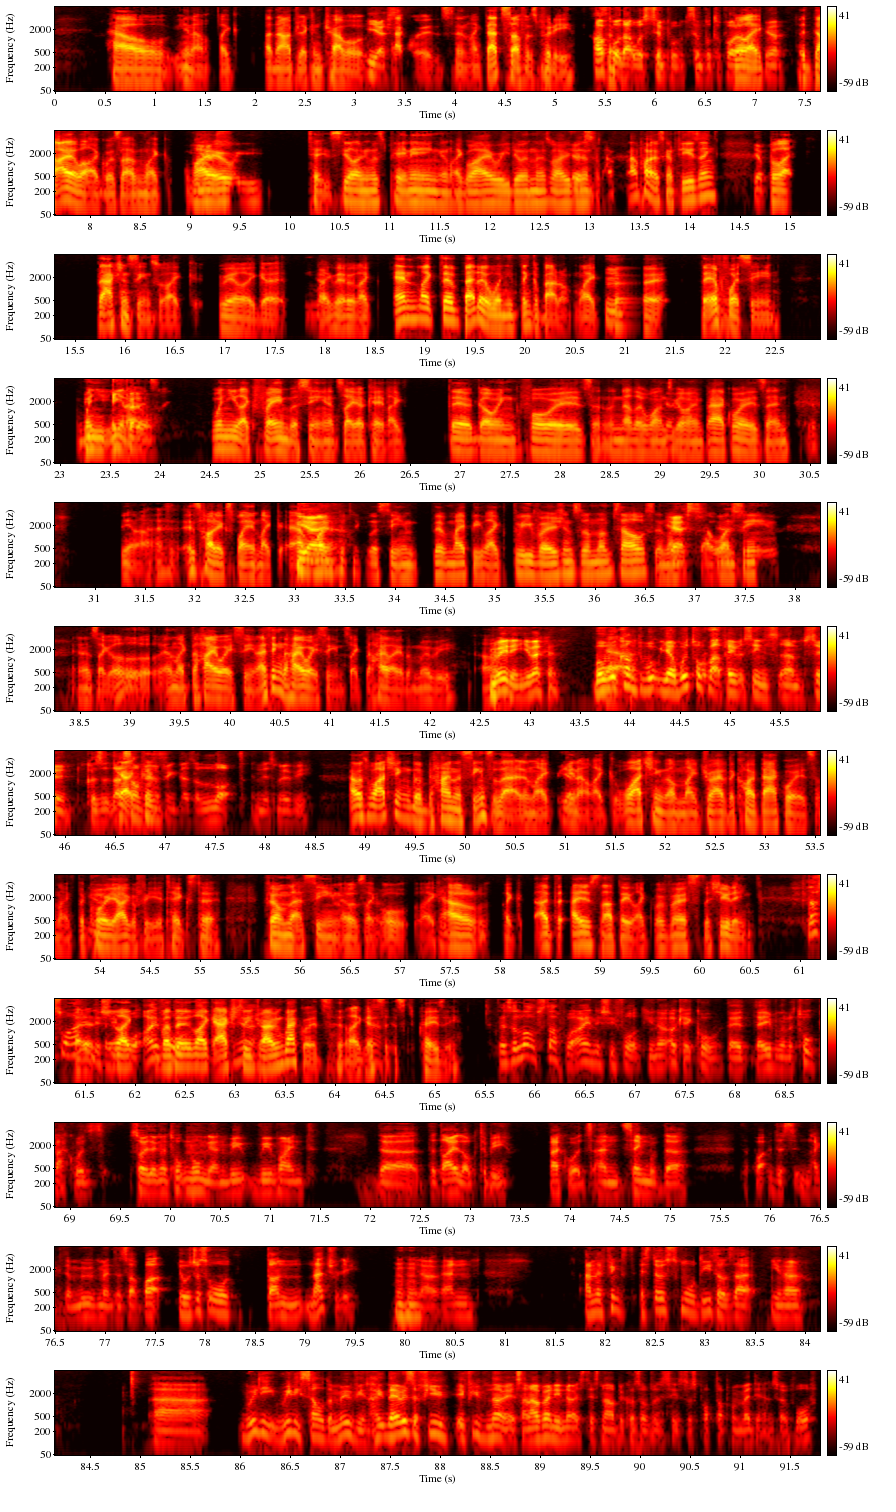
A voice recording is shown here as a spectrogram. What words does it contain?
how you know like an object can travel yes. backwards, and like that stuff was pretty. I simple. thought that was simple, simple to follow. But like yeah. the dialogue was, I'm like, why yes. are we t- stealing this painting, and like why are we doing this? Why are we yes. doing that? That part was confusing. Yep. But like the action scenes were like really good. Like they were like, and like they're better when you think about them. Like mm. the the airport scene, when you Incredible. you know when you like frame the scene, it's like okay, like they're going forwards and another one's yeah. going backwards, and yep. you know it's hard to explain. Like at yeah, one particular scene, there might be like three versions of themselves in like yes, that yes. one scene, and it's like oh, and like the highway scene. I think the highway scene is like the highlight of the movie. Um, really, you reckon? Well, yeah. we'll come. To, we'll, yeah, we'll talk about favorite scenes um, soon because that's yeah, something I think there's a lot in this movie. I was watching the behind the scenes of that and like yeah. you know like watching them like drive the car backwards and like the choreography it takes to film that scene. It was like oh like how like I th- I just thought they like reversed the shooting. That's what but I initially like, thought. I but thought, they're like actually driving backwards. Like it's it's crazy. There's a lot of stuff where I initially thought, you know, okay, cool. They're they're even going to talk backwards. Sorry, they're going to talk normally and re- rewind the the dialogue to be backwards, and same with the the this like the movement and stuff. But it was just all done naturally, mm-hmm. you know, and and I think it's those small details that you know uh, really really sell the movie. Like there is a few, if you've noticed, and I've only noticed this now because obviously it's just popped up on Reddit and so forth.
